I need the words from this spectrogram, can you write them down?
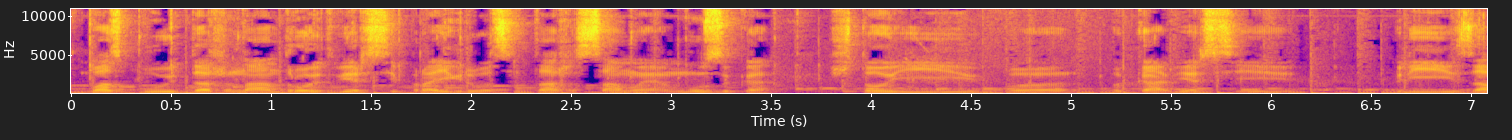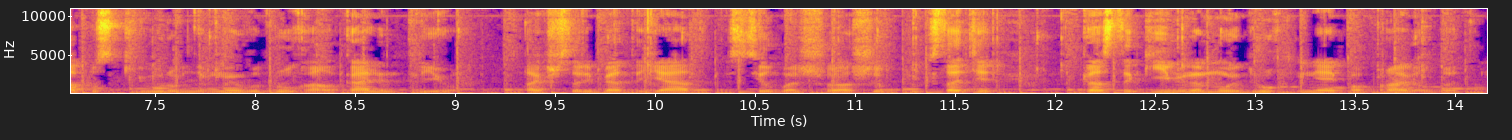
у вас будет даже на Android версии проигрываться та же самая музыка, что и в ПК версии при запуске уровня моего друга Alkaline Trio. Так что, ребята, я допустил большую ошибку. И, кстати, как раз таки именно мой друг меня и поправил в этом.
